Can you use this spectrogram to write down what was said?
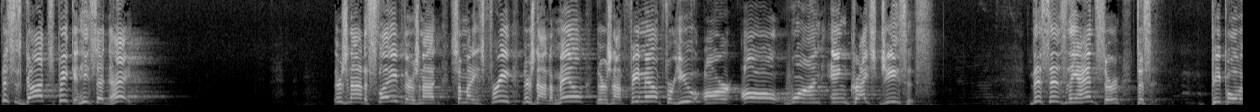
This is God speaking. He said, Hey, there's not a slave, there's not somebody's free, there's not a male, there's not female, for you are all one in Christ Jesus. This is the answer to people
